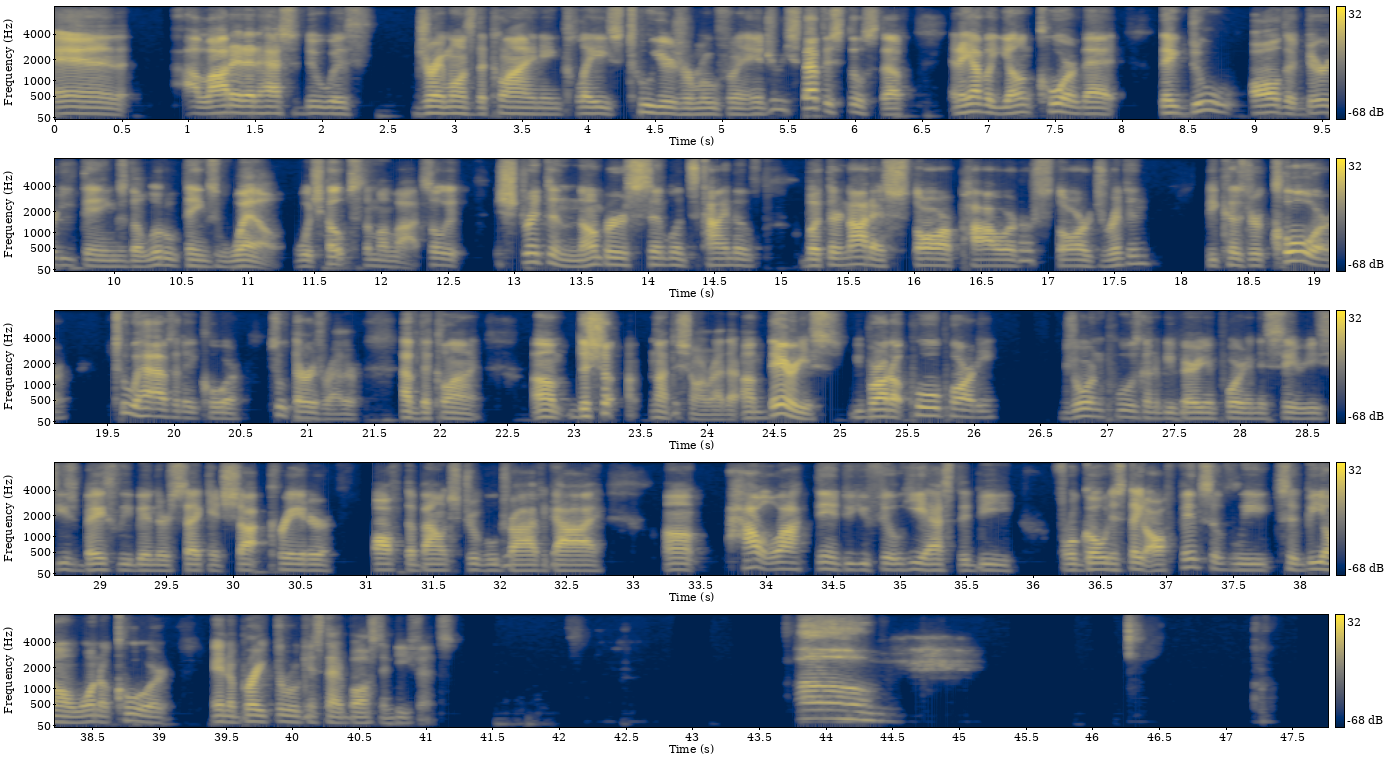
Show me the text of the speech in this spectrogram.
And a lot of that has to do with Draymond's declining, Klay's two years removed from an injury. Steph is still Steph, and they have a young core that they do all the dirty things, the little things well, which helps them a lot. So it strengthens numbers, semblance kind of, but they're not as star powered or star driven because their core, two halves of their core, two thirds rather, have declined. Um, Desha- not Deshaun rather. Um, Darius, you brought up pool party. Jordan Poole is going to be very important in this series. He's basically been their second shot creator, off the bounce dribble drive guy. Um, how locked in do you feel he has to be for Golden State offensively to be on one accord in a breakthrough against that Boston defense? Um,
